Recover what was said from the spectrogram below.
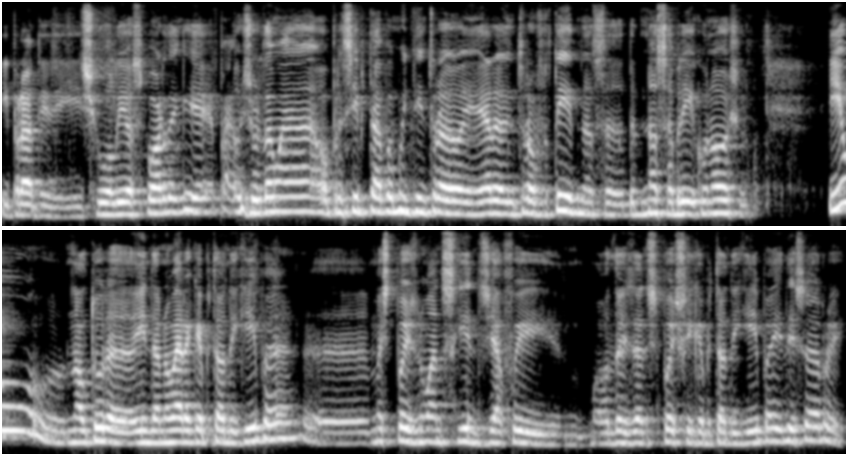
e pronto, e, chegou ali ao Sporting e pá, o Jordão ao princípio estava muito intro, era introvertido, não se, não se abria connosco. Eu, na altura, ainda não era capitão de equipa, uh, mas depois no ano seguinte já fui, ou dois anos depois fui capitão de equipa e disse, oh, Rui,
